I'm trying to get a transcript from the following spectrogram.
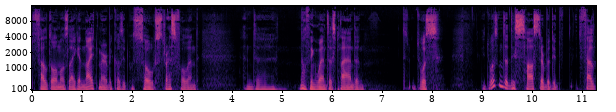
felt almost like a nightmare because it was so stressful and and uh, nothing went as planned, and it was it wasn't a disaster, but it it felt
